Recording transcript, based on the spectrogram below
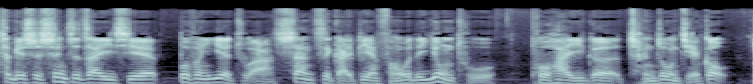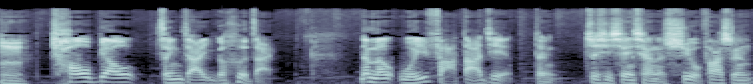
特别是甚至在一些部分业主啊擅自改变房屋的用途，破坏一个承重结构，嗯，超标增加一个荷载，那么违法搭建等这些现象呢时有发生，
